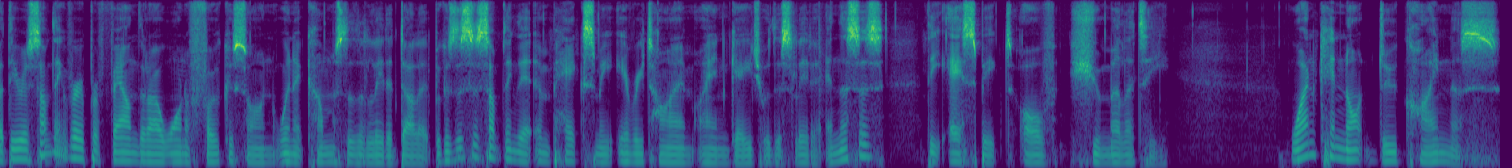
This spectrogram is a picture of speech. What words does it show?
But there is something very profound that I want to focus on when it comes to the letter Dalet, because this is something that impacts me every time I engage with this letter. And this is the aspect of humility. One cannot do kindness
